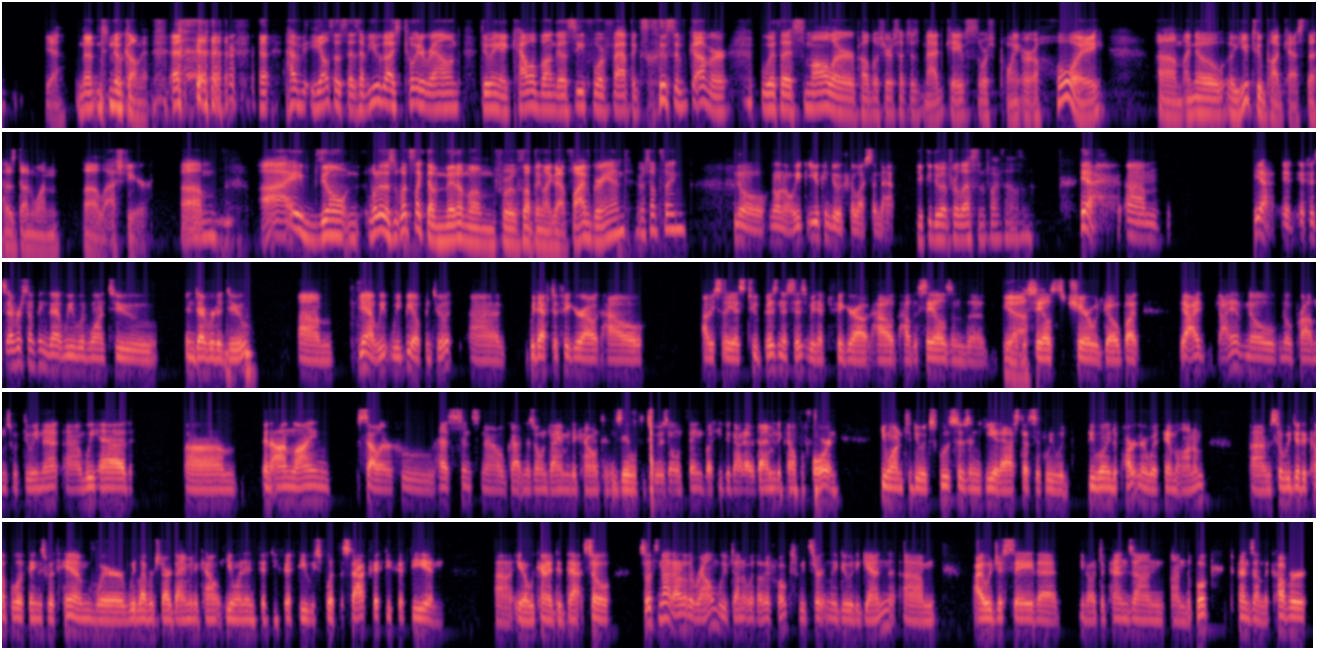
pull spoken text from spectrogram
yeah, no, no comment. have he also says, have you guys toyed around doing a Cowabunga C4 FAP exclusive cover with a smaller publisher such as Mad Cave, Source Point, or Ahoy? Um, I know a YouTube podcast that has done one uh, last year. Um, I don't. What is what's like the minimum for something like that? Five grand or something? No, no, no. You, you can do it for less than that. You could do it for less than five thousand. Yeah. Um, yeah. If, if it's ever something that we would want to endeavor to do, um, yeah, we, we'd be open to it. Uh, we'd have to figure out how, obviously, as two businesses, we'd have to figure out how, how the sales and the, you know, Yeah. the sales share would go. But yeah, I, I have no, no problems with doing that. Um, we had, um, an online seller who has since now gotten his own diamond account and he's able to do his own thing but he did not have a diamond account before and he wanted to do exclusives and he had asked us if we would be willing to partner with him on them um, so we did a couple of things with him where we leveraged our diamond account. He went in 50-50 we split the stock 50-50 and uh, you know we kind of did that. So so it's not out of the realm. We've done it with other folks. We'd certainly do it again. Um, i would just say that you know it depends on on the book depends on the cover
